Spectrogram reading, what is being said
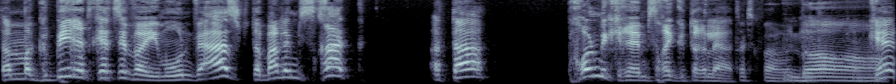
אתה מגביר את קצב האימון, ואז כשאתה בא למשחק, אתה בכל מקרה משחק יותר לאט. אתה כבר... בוא, כן,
